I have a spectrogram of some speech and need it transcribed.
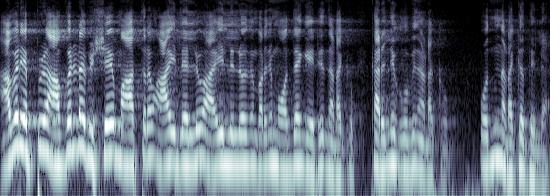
അവരെപ്പോഴും അവരുടെ വിഷയം മാത്രം ആയില്ലല്ലോ ആയില്ലല്ലോ എന്ന് പറഞ്ഞ് മോന്തം കയറ്റി നടക്കും. കരഞ്ഞു കൂപി നടക്കും. ഒന്നും നടക്കത്തില്ല.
